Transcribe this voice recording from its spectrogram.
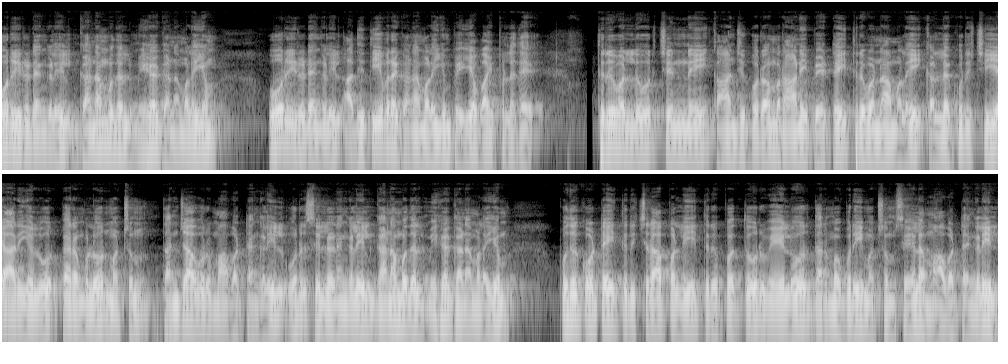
ஓரிரு இடங்களில் கனமுதல் மிக கனமழையும் ஓரிரு இடங்களில் அதிதீவிர கனமழையும் பெய்ய வாய்ப்புள்ளது. திருவள்ளூர் சென்னை காஞ்சிபுரம் ராணிப்பேட்டை திருவண்ணாமலை கள்ளக்குறிச்சி அரியலூர் பெரம்பலூர் மற்றும் தஞ்சாவூர் மாவட்டங்களில் ஒரு சில இடங்களில் கனமுதல் மிக கனமழையும். புதுக்கோட்டை திருச்சிராப்பள்ளி திருப்பத்தூர் வேலூர் தருமபுரி மற்றும் சேலம் மாவட்டங்களில்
